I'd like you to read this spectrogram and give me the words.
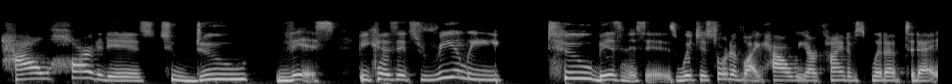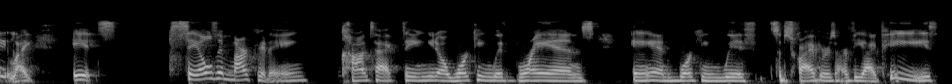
how hard it is to do this because it's really two businesses, which is sort of like how we are kind of split up today. Like it's sales and marketing, contacting, you know, working with brands and working with subscribers, our VIPs,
